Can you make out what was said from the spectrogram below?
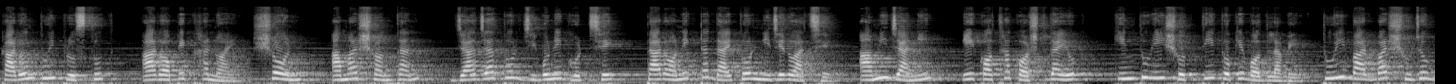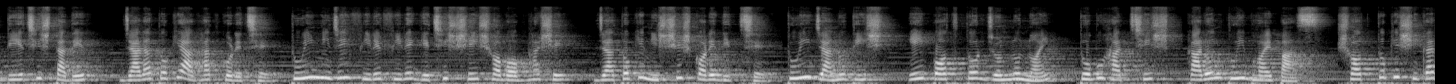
কারণ তুই প্রস্তুত আর অপেক্ষা নয়। শোন, আমার সন্তান, যা যা তোর জীবনে ঘটছে, তার অনেকটা দায় তোর নিজেরও আছে। আমি জানি, এ কথা কষ্টদায়ক কিন্তু এই সত্যিই তোকে বদলাবে। তুই বারবার সুযোগ দিয়েছিস তাদের, যারা তোকে আঘাত করেছে। তুই নিজেই ফিরে ফিরে গেছিস সেই সব অভ্যাসে, যা তোকে নিঃশেষ করে দিচ্ছে। তুই জানতিস, এই পথ তোর জন্য নয়, তবু হাঁটছিস, কারণ তুই ভয় পাস। সত্যকে স্বীকার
